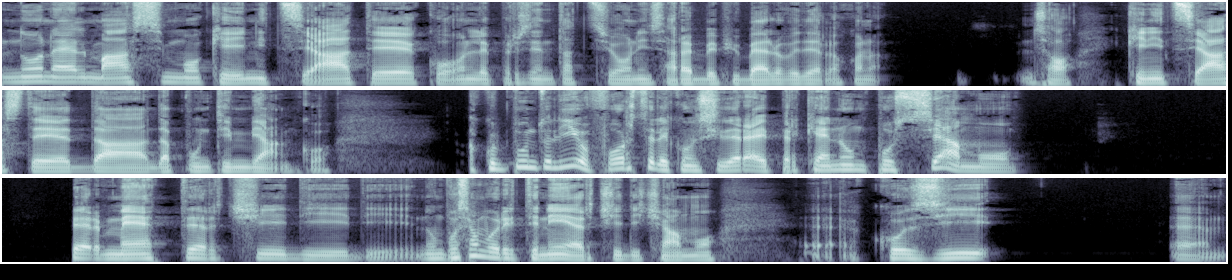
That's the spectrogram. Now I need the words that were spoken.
non, è il massimo che iniziate con le presentazioni, sarebbe più bello vederlo con, so, che iniziaste da, da punto in bianco a quel punto lì io forse le considererei perché non possiamo permetterci di, di non possiamo ritenerci, diciamo, eh, così eh,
